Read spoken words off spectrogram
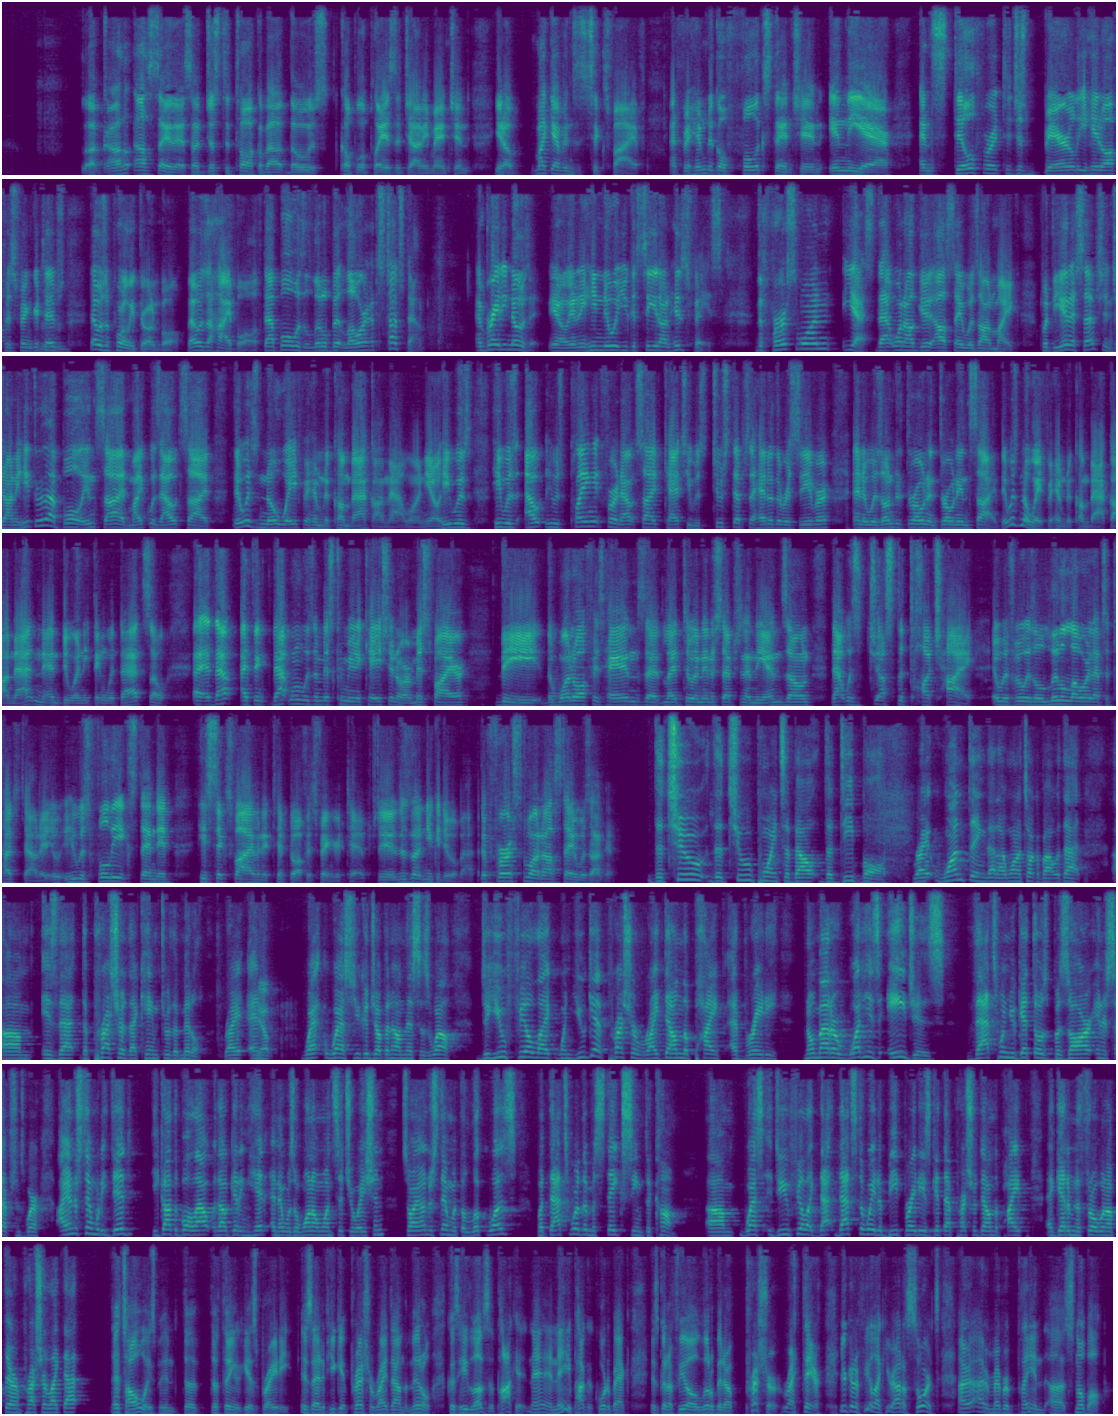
Look, I'll I'll say this uh, just to talk about those couple of plays that Johnny mentioned. You know, Mike Evans is six five, and for him to go full extension in the air and still for it to just barely hit off his fingertips, mm-hmm. that was a poorly thrown ball. That was a high ball. If that ball was a little bit lower, that's a touchdown. And Brady knows it, you know, and he knew it. You could see it on his face. The first one, yes, that one I'll get. I'll say was on Mike. But the interception, Johnny, he threw that ball inside. Mike was outside. There was no way for him to come back on that one. You know, he was he was out. He was playing it for an outside catch. He was two steps ahead of the receiver, and it was underthrown and thrown inside. There was no way for him to come back on that and, and do anything with that. So uh, that I think that one was a miscommunication or a misfire the the one off his hands that led to an interception in the end zone that was just a touch high if it was a little lower that's a touchdown. It, he was fully extended. He's six five and it tipped off his fingertips. There's nothing you could do about it. The first one i'll say was on him. The two the two points about the deep ball right? One thing that i want to talk about with that um, is that the pressure that came through the middle right? And yep. wes you can jump in on this as well. Do you feel like when you get pressure right down the pipe at Brady, no matter what his age is, that's when you get those bizarre interceptions where I understand what he did. He got the ball out without getting hit and it was a one on one situation. So I understand what the look was, but that's where the mistakes seem to come. Um, Wes, do you feel like that that's the way to beat Brady is get that pressure down the pipe and get him to throw one up there and pressure like that? That's always been the, the thing against Brady is that if you get pressure right down the middle, because he loves the pocket, and, and any pocket quarterback is going to feel a little bit of pressure right there. You're going to feel like you're out of sorts. I, I remember playing uh, snowball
